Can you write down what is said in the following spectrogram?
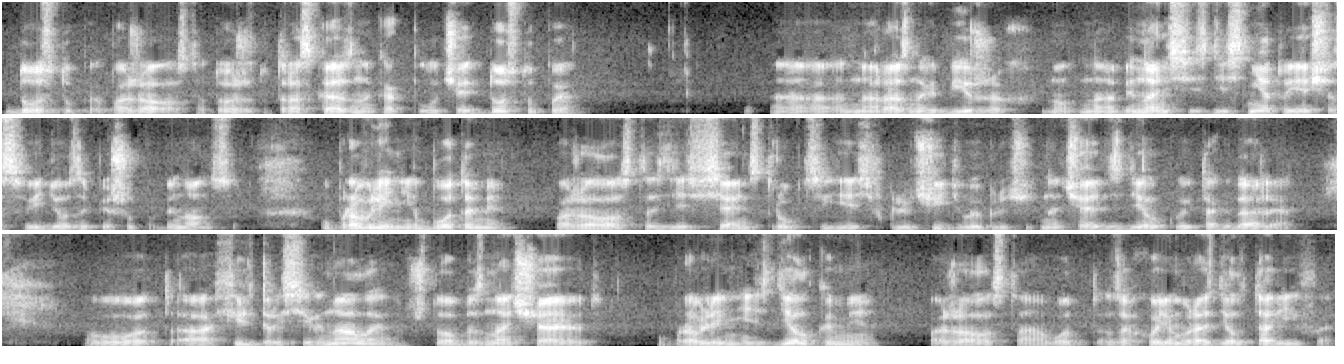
Доступы, пожалуйста, тоже тут рассказано, как получать доступы на разных биржах. Ну, на Binance здесь нету, я сейчас видео запишу по Binance. Управление ботами, пожалуйста, здесь вся инструкция есть. Включить, выключить, начать сделку и так далее. Вот. А фильтры сигналы, что обозначают. Управление сделками, пожалуйста. Вот заходим в раздел тарифы.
